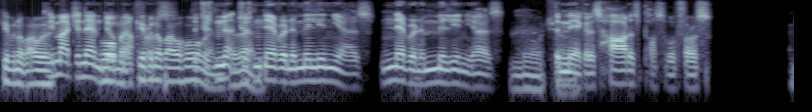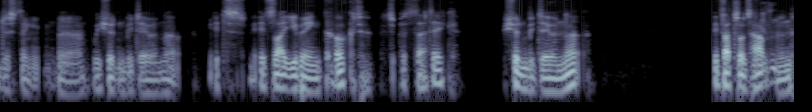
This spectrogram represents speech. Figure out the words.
Giving up our Can you imagine them home doing end- that for giving us? up our home just ne- just never in a million years, never in a million years, no to make it as hard as possible for us. I just think no, we shouldn't be doing that. It's it's like you're being cooked. It's pathetic. Shouldn't be doing that. If that's what's happening,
